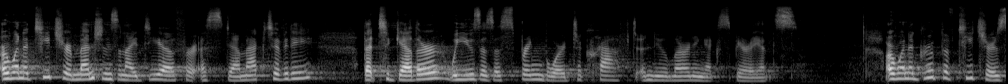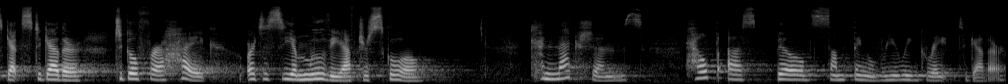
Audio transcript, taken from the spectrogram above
Or when a teacher mentions an idea for a STEM activity that together we use as a springboard to craft a new learning experience. Or when a group of teachers gets together to go for a hike or to see a movie after school. Connections help us build something really great together.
